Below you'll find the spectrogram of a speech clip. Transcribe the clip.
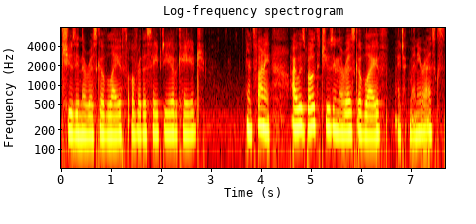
choosing the risk of life over the safety of a cage. It's funny, I was both choosing the risk of life, I took many risks,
